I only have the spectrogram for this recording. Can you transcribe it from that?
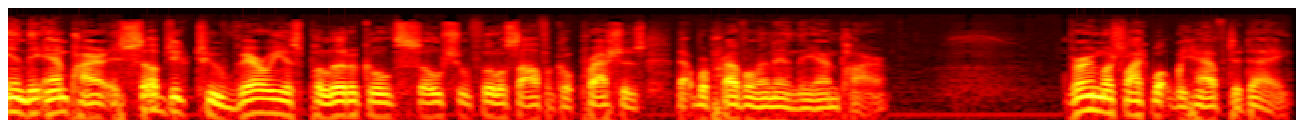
in the empire is subject to various political, social, philosophical pressures that were prevalent in the empire. Very much like what we have today.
